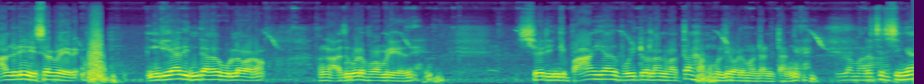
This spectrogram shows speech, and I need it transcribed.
ஆல்ரெடி ரிசர்வாயர் இங்கேயாவது இந்த அளவுக்கு உள்ளே வரும். அங்கே அது கூட போக முடியாது. சரி இங்கே பாதியாவது போயிட்டு வரலான்னு பார்த்தா உள்ளே விட மாட்டேன்ட்டாங்க. உள்ளே மறைச்சிருச்சிங்க.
